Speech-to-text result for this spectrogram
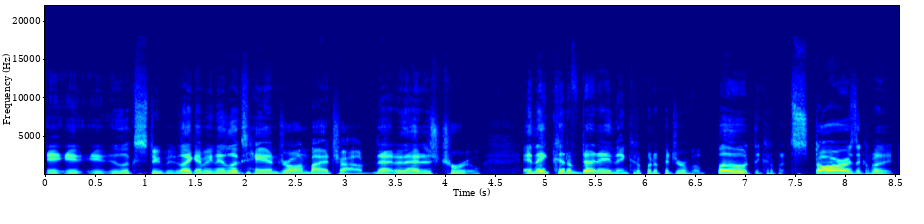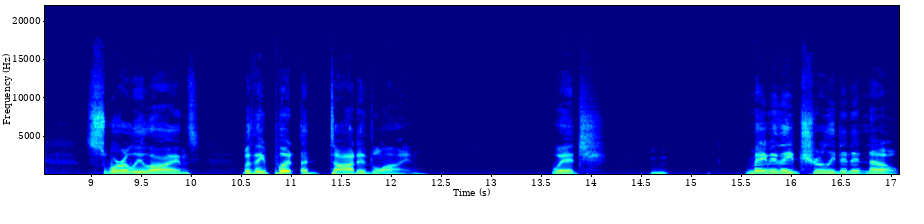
it, it, it looks stupid. Like I mean, it looks hand drawn by a child. That that is true. And they could have done anything. Could have put a picture of a boat. They could have put stars. They could have put swirly lines but they put a dotted line, which maybe they truly didn't know.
